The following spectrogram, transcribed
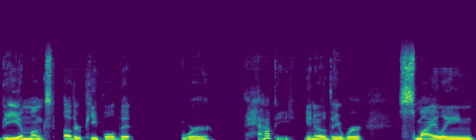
be amongst other people that were happy. You know, they were smiling.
